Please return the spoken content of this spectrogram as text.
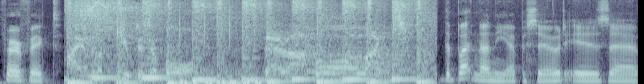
Perfect. I am the cutest of all. There are four lights. The button on the episode is uh,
